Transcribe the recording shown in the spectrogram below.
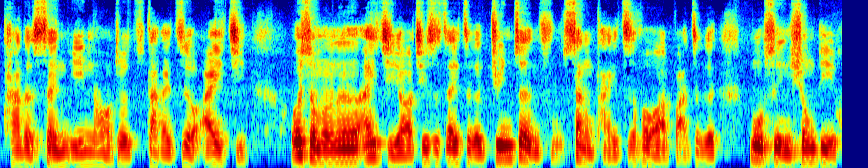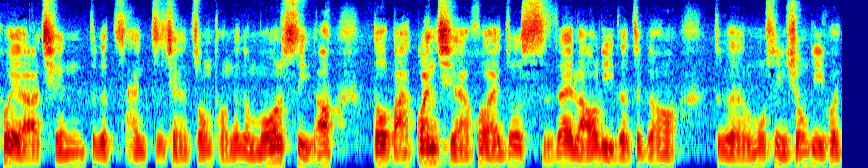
他的声音哦，就大概只有埃及。为什么呢？埃及啊，其实在这个军政府上台之后啊，把这个穆斯林兄弟会啊，前这个还之前的总统那个 Morsi 啊，都把他关起来，后来就死在牢里的这个哦，这个穆斯林兄弟会，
